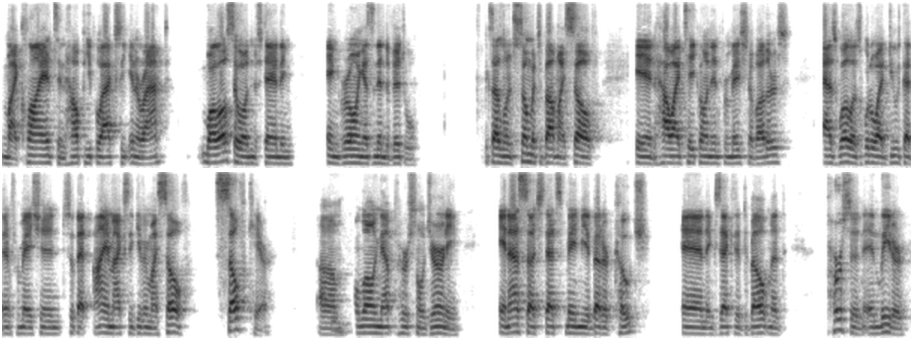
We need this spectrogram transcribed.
my clients and how people actually interact, while also understanding and growing as an individual because I learned so much about myself in how I take on information of others, as well as what do I do with that information so that I am actually giving myself self care um, mm along that personal journey. And as such, that's made me a better coach and executive development person and leader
